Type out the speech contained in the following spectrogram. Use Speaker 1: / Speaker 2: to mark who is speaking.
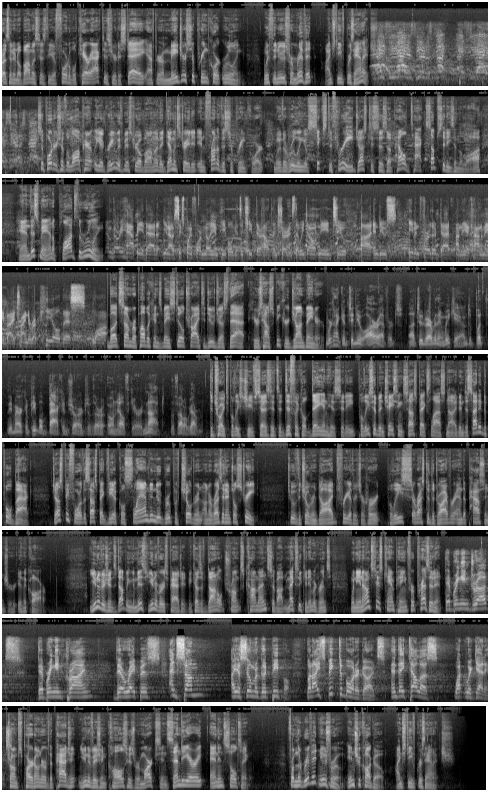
Speaker 1: President Obama says the Affordable Care Act is here to stay after a major Supreme Court ruling. With the news from Rivet, I'm Steve Grzanich. Supporters of the law apparently agree with Mr. Obama. They demonstrated in front of the Supreme Court. With a ruling of six to three, justices upheld tax subsidies in the law and this man applauds the ruling.
Speaker 2: I'm very happy that, you know, 6.4 million people get to keep their health insurance, that we don't need to uh, induce even further debt on the economy by trying to repeal this law.
Speaker 1: But some Republicans may still try to do just that. Here's House Speaker John Boehner.
Speaker 3: We're going to continue our efforts uh, to do everything we can to put the American people back in charge of their own health care and not the federal government.
Speaker 1: Detroit's police chief says it's a difficult day in his city. Police had been chasing suspects last night and decided to pull back just before the suspect vehicle slammed into a group of children on a residential street. Two of the children died, three others are hurt. Police arrested the driver and a passenger in the car. Univision's dumping the Miss Universe pageant because of Donald Trump's comments about Mexican immigrants when he announced his campaign for president.
Speaker 4: They're bringing drugs, they're bringing crime, they're rapists, and some, I assume, are good people. But I speak to border guards, and they tell us what we're getting.
Speaker 1: Trump's part owner of the pageant, Univision, calls his remarks incendiary and insulting. From the Rivet Newsroom in Chicago, I'm Steve Grzanich.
